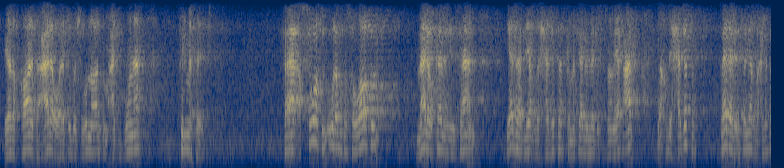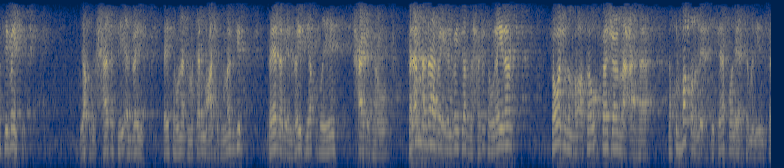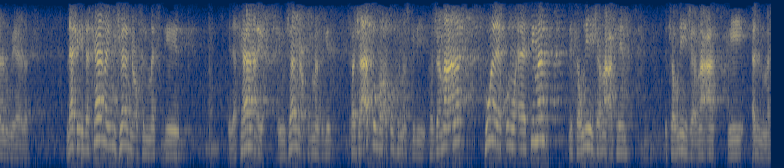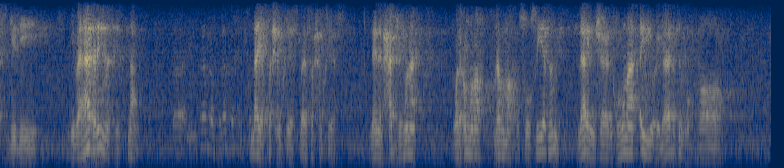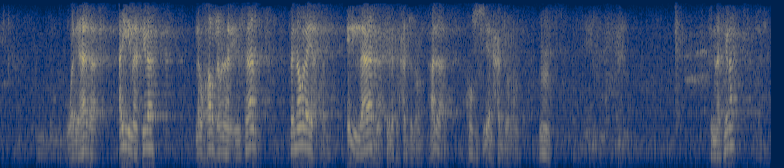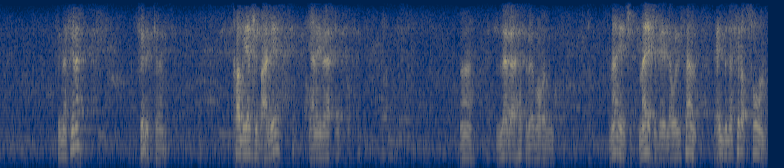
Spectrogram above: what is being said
لهذا قال تعالى ولا تبشرون وأنتم عاكفون في المساجد فالصورة الأولى متصورة ما لو كان الإنسان يذهب ليقضي حاجته كما كان النبي صلى الله عليه وسلم يفعل يقضي حاجته. فهذا الإنسان يقضي حاجته في بيته. يقضي الحاجة في البيت. ليس هناك مكان معد في المسجد فيذهب إلى البيت يقضي؟ حاجته. فلما ذهب إلى البيت يقضي حاجته ليلا فوجد امرأته فجمعها. نقول بطل الاعتكاف ولا يأتم الإنسان بهذا. لكن إذا كان يجامع في المسجد إذا كان يجامع في المسجد فجاءته امرأته في المسجد فجمعها هنا يكون آثما لكونه جماعة فين؟ لكونه جماعة في المسجد. يبقى هذا للمسجد. نعم. لا يصح القياس لا يصح القياس. لأن الحج هنا والعمرة لهما خصوصية لا يشاركهما أي عبادة أخرى ولهذا أي نافلة لو خرج منها الإنسان فإنه لا يأثم إلا نافلة الحج والعمرة هذا خصوصية الحج والعمرة مم. في النافلة في النافلة فين الكلام؟ قال يجب عليه يعني إذا آه. لا لا هات العبارة دي. ما يجب ما يجب لو الإنسان عنده نافلة صوم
